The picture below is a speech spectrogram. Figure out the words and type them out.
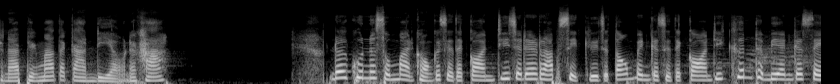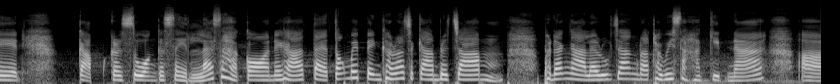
ชนะเพียงมาตรการเดียวนะคะ โดยคุณสมบัติของเกษตรกรที่จะได้รับสิทธิ์ คือจะต้องเป็นเกษตรกรที่ขึ้นทะเบียนเกษตร กับกระทรวงเกษตรและสหกรณ์นะคะ แต่ต้องไม่เป็นข้าราชการประจำพนักงานและลูกจ้างรัฐวิสาหกิจนะอ่า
